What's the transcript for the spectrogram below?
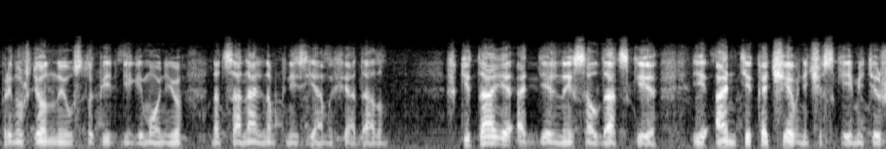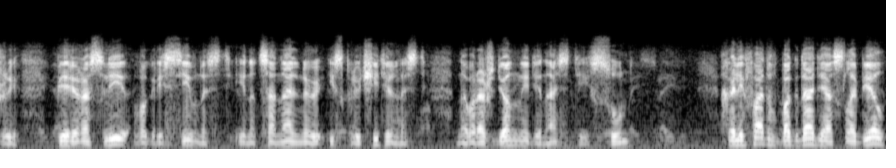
принужденная уступить гегемонию национальным князьям и феодалам. В Китае отдельные солдатские и антикочевнические мятежи переросли в агрессивность и национальную исключительность новорожденной династии Сун. Халифат в Багдаде ослабел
